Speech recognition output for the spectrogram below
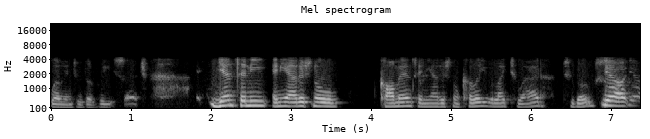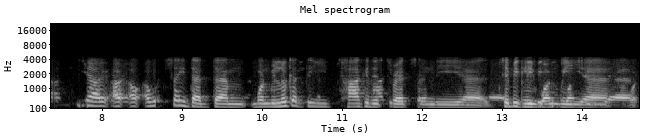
well into the research. Jens, any, any additional comments, any additional color you would like to add? to those? Yeah, yeah, yeah. I, I would say that um, when we look at the targeted threats and the uh, typically what we uh, what,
